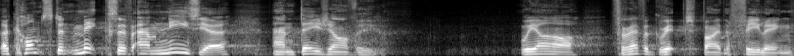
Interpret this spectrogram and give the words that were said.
a constant mix of amnesia and deja vu. We are forever gripped by the feeling,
